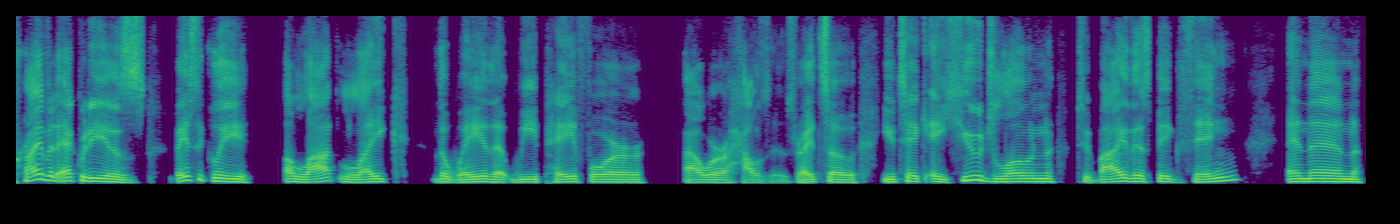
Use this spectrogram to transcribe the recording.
Private equity is basically a lot like the way that we pay for our houses, right? So you take a huge loan to buy this big thing, and then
